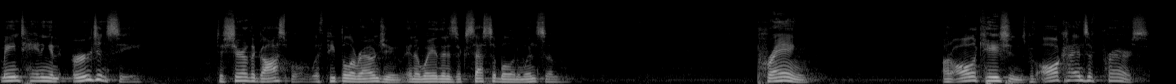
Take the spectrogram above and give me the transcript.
maintaining an urgency to share the gospel with people around you in a way that is accessible and winsome praying on all occasions with all kinds of prayers.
